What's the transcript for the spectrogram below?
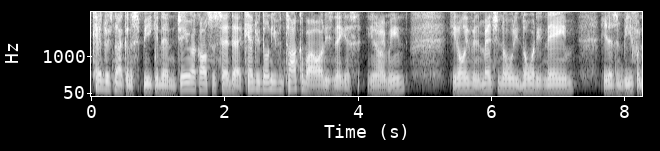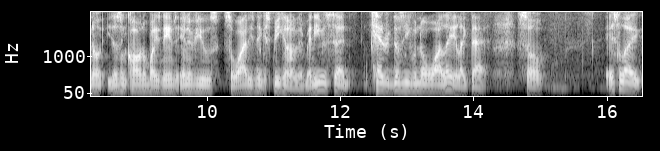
Kendrick's not going to speak. And then Jay Rock also said that Kendrick don't even talk about all these niggas. You know what I mean? He don't even mention nobody, nobody's name. He doesn't beef for no. He doesn't call nobody's names in interviews. So why are these niggas speaking on him? And even said Kendrick doesn't even know Wale like that. So it's like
